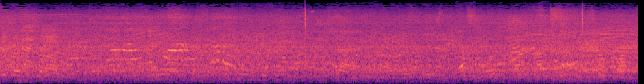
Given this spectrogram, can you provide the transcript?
pick up the drive. to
